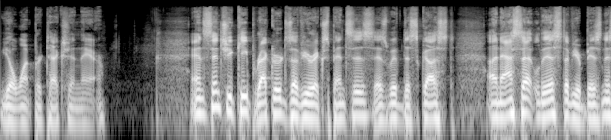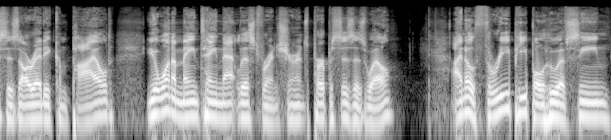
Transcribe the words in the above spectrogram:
You'll want protection there. And since you keep records of your expenses, as we've discussed, an asset list of your business is already compiled. You'll want to maintain that list for insurance purposes as well. I know three people who have seen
